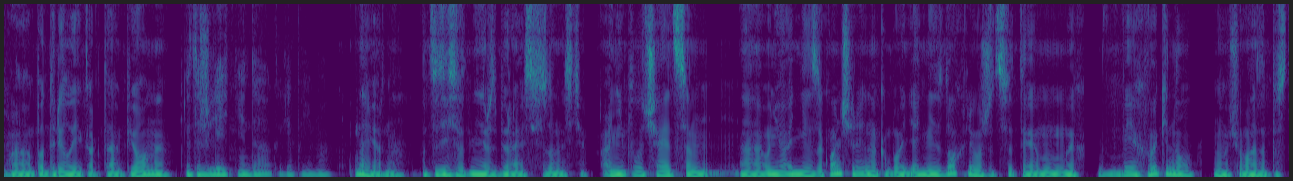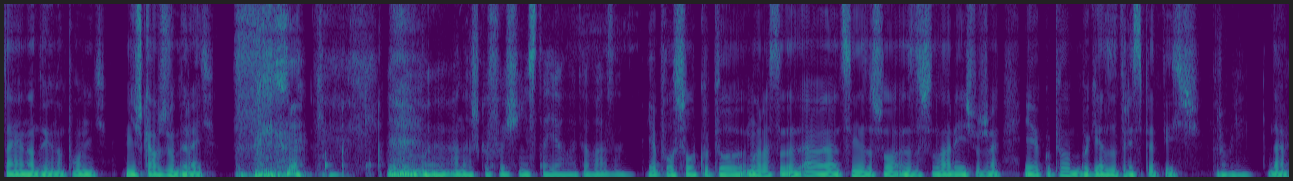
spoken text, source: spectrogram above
э, подарил ей как-то пионы, Это же летний, да, как я понимаю? Наверное. Вот здесь вот не разбираюсь в сезонности. Они, получается, а, у нее одни закончили, ну, как бы одни сдохли уже цветы, мы их, я их выкинул. Ну, общем, ваза пустая, надо ее наполнить. Не шкаф же убирать. Я думаю, она в шкафу еще не стояла, эта ваза. Я пошел, купил, ну, раз о, о цене зашел, зашла речь уже, я купил букет за 35 тысяч. Рублей. Да.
